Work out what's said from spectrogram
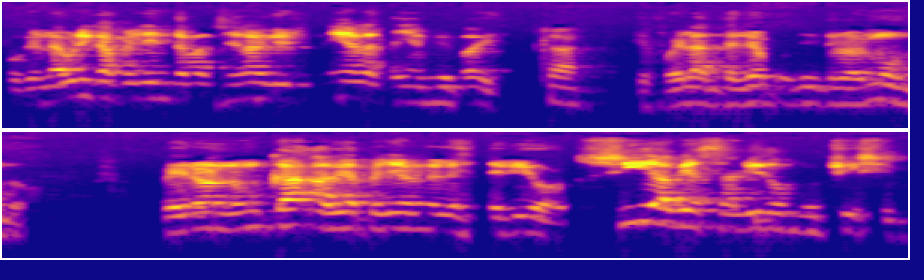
porque la única pelea internacional que yo tenía la tenía en mi país, que fue el anterior por título del mundo. Pero nunca había peleado en el exterior. Sí había salido muchísimo.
